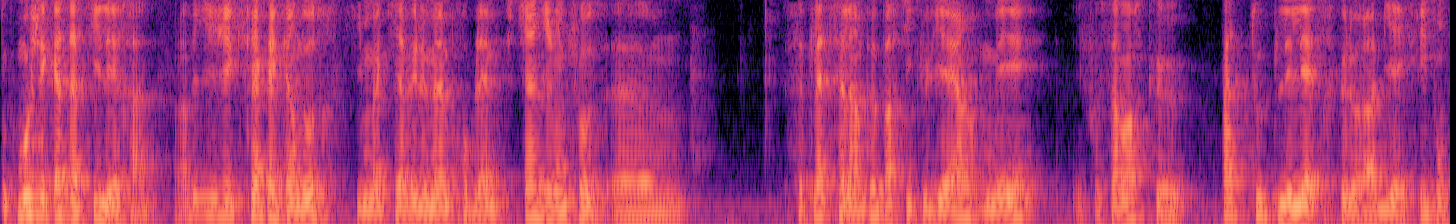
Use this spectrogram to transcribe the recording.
Donc, moi, j'ai Katafti les J'ai écrit à quelqu'un d'autre qui, qui, avait le même problème. Je tiens à dire une chose. Euh, cette lettre, elle est un peu particulière, mais il faut savoir que pas toutes les lettres que le rabbi a écrites ont,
